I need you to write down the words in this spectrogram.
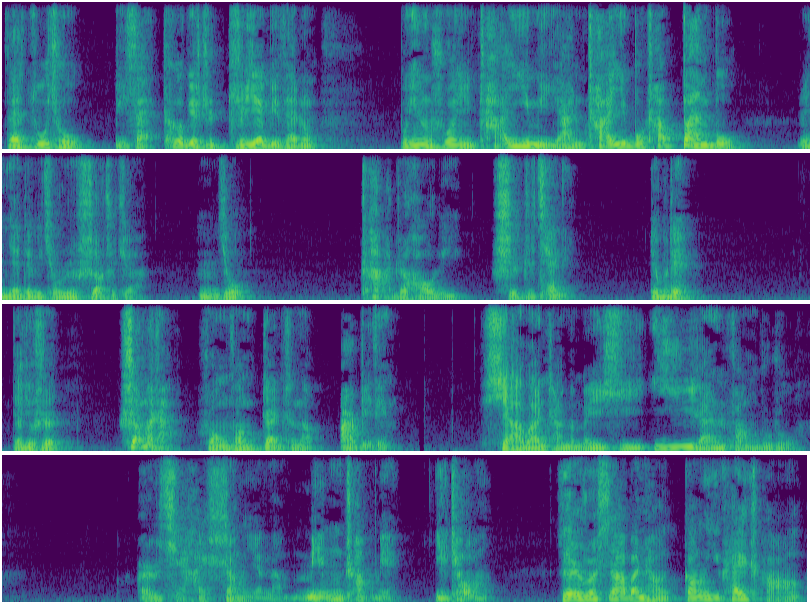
在足球比赛，特别是职业比赛中，不用说你差一米啊，你差一步、差半步，人家这个球就射出去了，你就差之毫厘，失之千里，对不对？这就是。上半场双方战成了二比零，下半场的梅西依然防不住，而且还上演了名场面一条龙。虽然说下半场刚一开场，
